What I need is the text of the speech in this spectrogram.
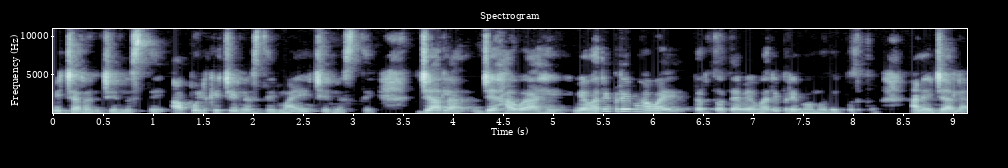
विचारांची नसते आपुलकीची नसते मायेची नसते. ज्याला जे हवं आहे व्यवहारी प्रेम हवं आहे तर तो त्या व्यवहारी प्रेमामध्ये पडतो. आणि ज्याला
